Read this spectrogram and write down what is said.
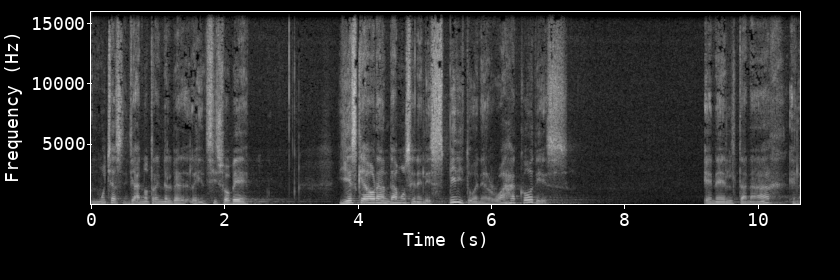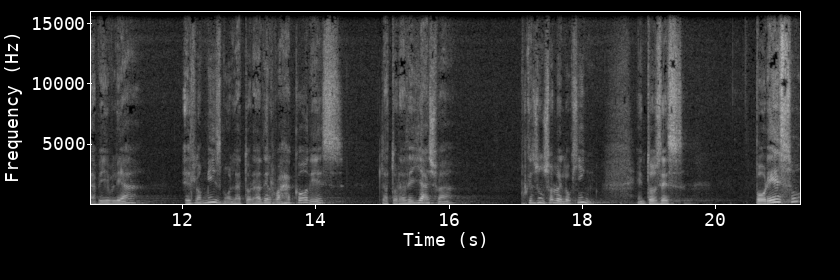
muchas ya no traen el, inciso B. Y es que ahora andamos en el espíritu, en el Ruach. En el Tanaj, en la Biblia, es lo mismo. La Torah del Ruach Codis, la Torah de Yahshua, porque es un solo Elohim. Entonces, por eso,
